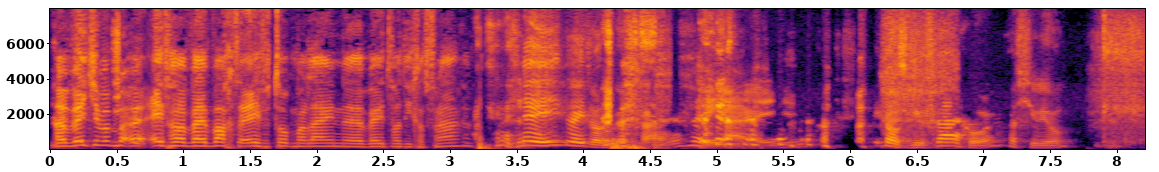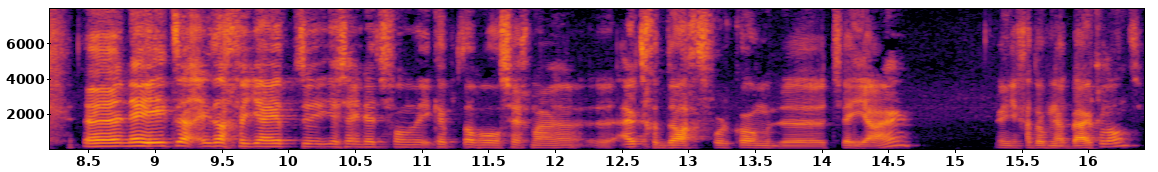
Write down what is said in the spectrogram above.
nou, weet je, even, wij wachten even tot Marlijn weet wat hij gaat vragen. Nee, ik weet wat ik ga vragen. Nee, ja, ik kan het nu vragen hoor, als je wil. Uh, nee, ik, dacht, ik dacht van, jij, hebt, uh, jij zei net van, ik heb het allemaal zeg maar uh, uitgedacht voor de komende twee jaar. En je gaat ook naar het buitenland.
